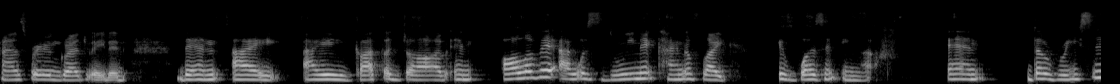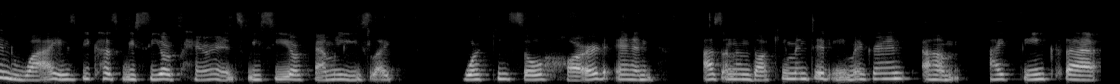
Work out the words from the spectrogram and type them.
transferred and graduated, then I I got the job, and all of it I was doing it kind of like it wasn't enough, and the reason why is because we see our parents, we see our families like working so hard. And as an undocumented immigrant, um, I think that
